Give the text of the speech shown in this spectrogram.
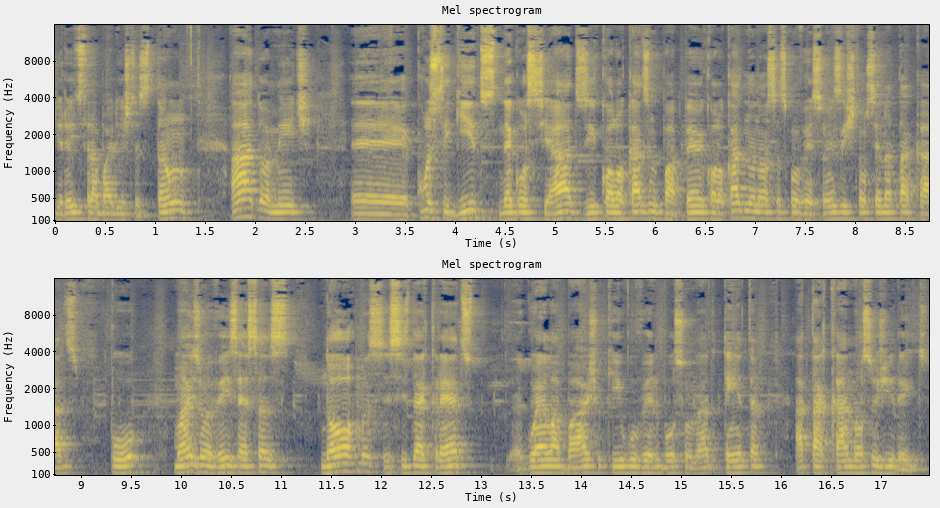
direitos trabalhistas tão arduamente é, conseguidos, negociados e colocados no papel e colocados nas nossas convenções, estão sendo atacados por, mais uma vez, essas normas, esses decretos, é, goela abaixo, que o governo Bolsonaro tenta atacar nossos direitos.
